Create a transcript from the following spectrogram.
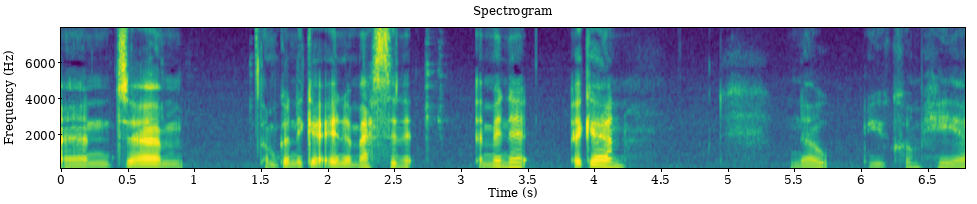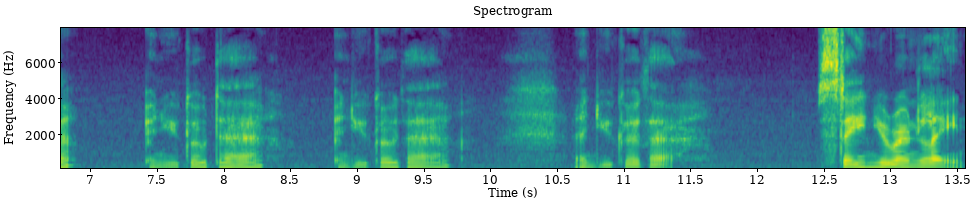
And um, I'm going to get in a mess in a minute again. No you come here and you go there and you go there and you go there. Stay in your own lane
